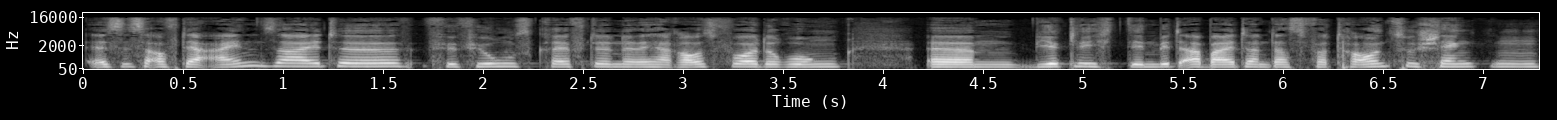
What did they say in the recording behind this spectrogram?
es ist auf der einen Seite für Führungskräfte eine Herausforderung, ähm, wirklich den Mitarbeitern das Vertrauen zu schenken,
